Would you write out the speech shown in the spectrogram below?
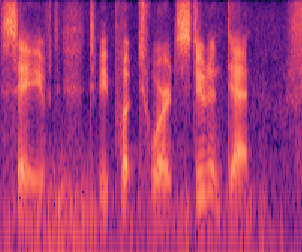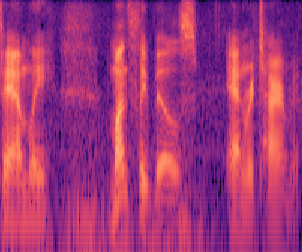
saved to be put towards student debt, family, monthly bills, and retirement.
